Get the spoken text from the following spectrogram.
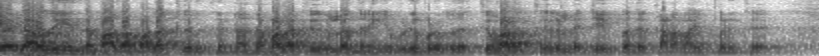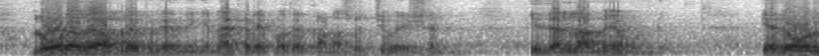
ஏதாவது இந்த மாதம் வழக்கு இருக்குன்னா அந்த வழக்குகளில் வந்து நீங்கள் விடுபடுவதற்கு வழக்குகளில் ஜெயிப்பதற்கான வாய்ப்பு இருக்குது லோன் எதாவது அப்ளை பண்ணியிருந்தீங்கன்னா கிடைப்பதற்கான சுச்சுவேஷன் இதெல்லாமே உண்டு. ஏதோ ஒரு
